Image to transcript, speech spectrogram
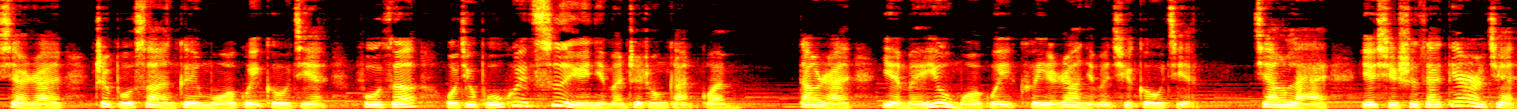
显然，这不算跟魔鬼勾结，否则我就不会赐予你们这种感官。当然，也没有魔鬼可以让你们去勾结。将来，也许是在第二卷，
